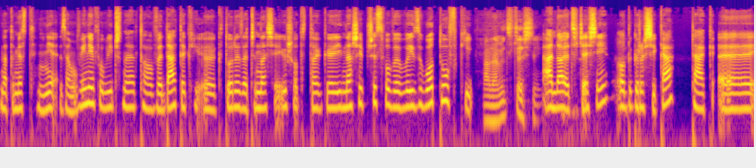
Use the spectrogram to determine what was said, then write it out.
Natomiast nie, zamówienie publiczne to wydatek, y, który zaczyna się już od takiej naszej przysłowiowej złotówki. A nawet wcześniej. A nawet wcześniej, od grosika. Tak, e,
